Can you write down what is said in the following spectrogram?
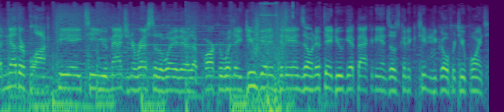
another blocked PAT. You imagine the rest of the way there that Parker, when they do get into the end zone, if they do get back in the end zone, is going to continue to go for two points.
